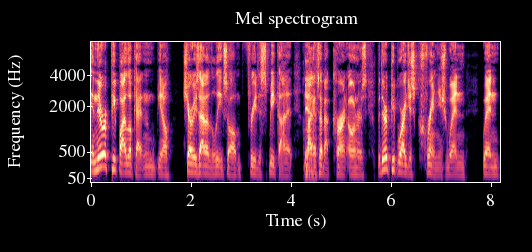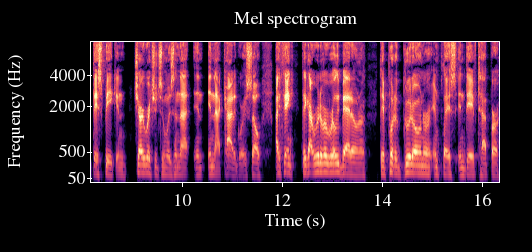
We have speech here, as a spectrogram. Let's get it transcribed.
and there are people I look at and you know, Jerry's out of the league, so I'm free to speak on it. I'm not gonna talk about current owners, but there are people where I just cringe when when they speak. And Jerry Richardson was in that in, in that category. So I think they got rid of a really bad owner. They put a good owner in place in Dave Tepper.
